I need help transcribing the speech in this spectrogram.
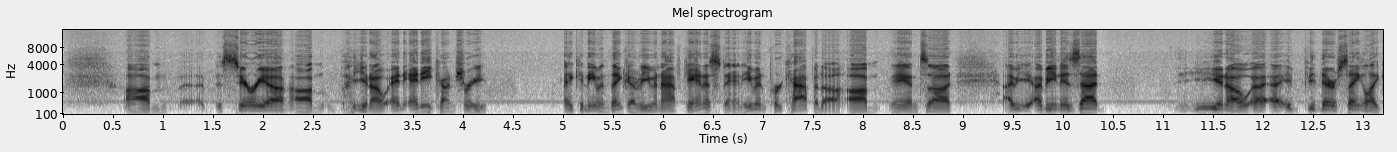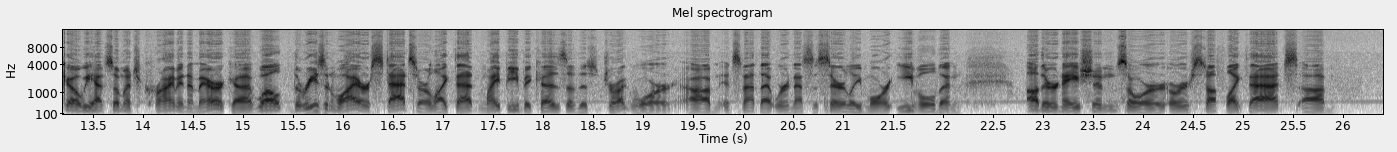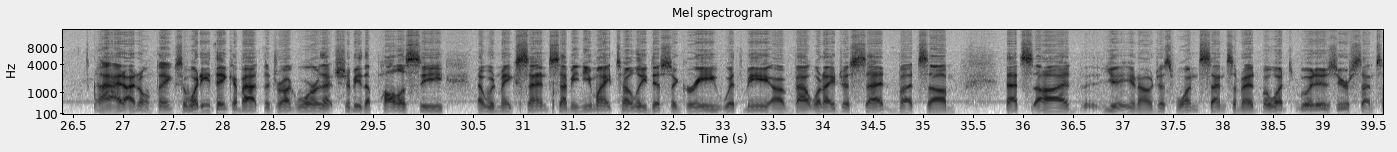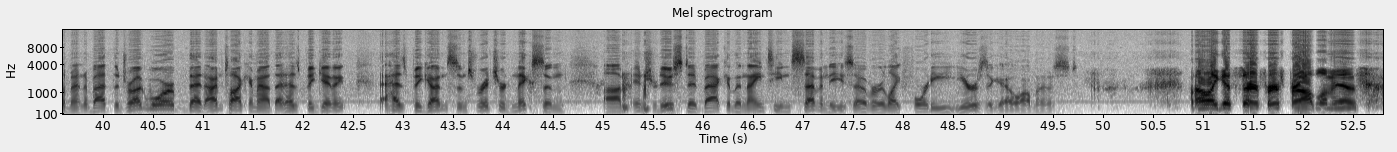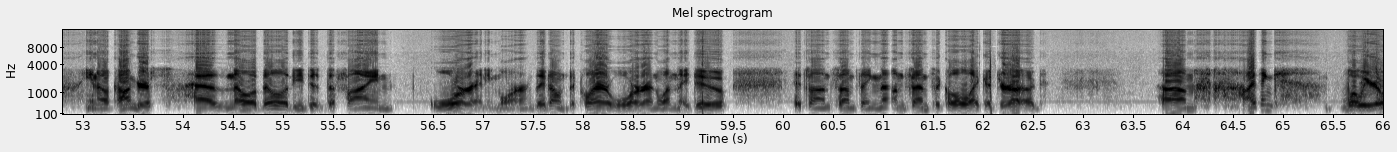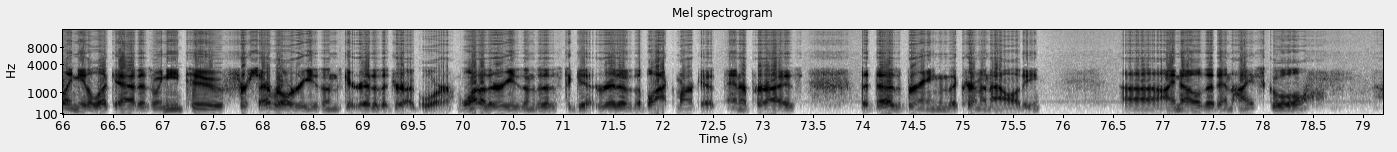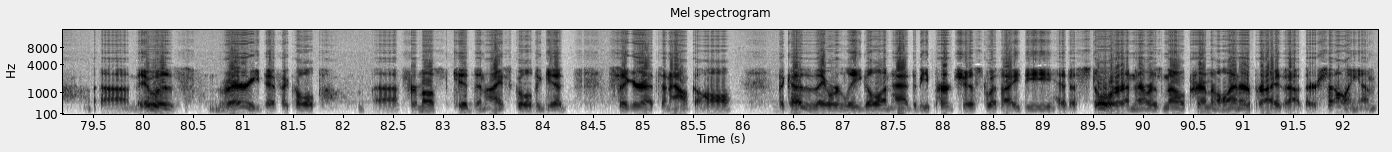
um, Syria, um, you know, any, any country I can even think of, even Afghanistan, even per capita. Um, and uh, I, mean, I mean, is that, you know, uh, uh they're saying like, oh, we have so much crime in America. Well, the reason why our stats are like that might be because of this drug war. Um, it's not that we're necessarily more evil than other nations or, or stuff like that. Um, I, I, don't think. So what do you think about the drug war? That should be the policy that would make sense. I mean, you might totally disagree with me about what I just said, but um, that's, uh, you, you, know, just one sentiment. But what, what is your sentiment about the drug war that I'm talking about that has, beginning, that has begun since Richard Nixon um, introduced it back in the 1970s, over like 40 years ago almost? Well, I guess our first problem is, you know, Congress has no ability to define war anymore. They don't declare war, and when they do, it's on something nonsensical like a drug. Um, I think what we really need to look at is we need to, for several reasons, get rid of the drug war. One of the reasons is to get rid of the black market enterprise that does bring the criminality. Uh, I know that in high school, um, it was very difficult uh, for most kids in high school to get cigarettes and alcohol because they were legal and had to be purchased with ID at a store, and there was no criminal enterprise out there selling them.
